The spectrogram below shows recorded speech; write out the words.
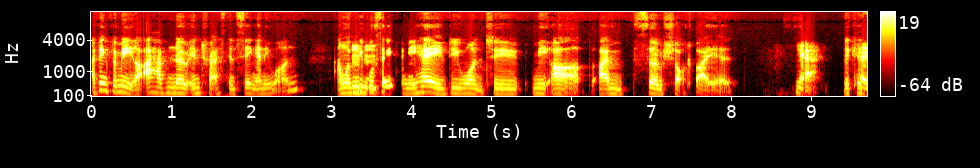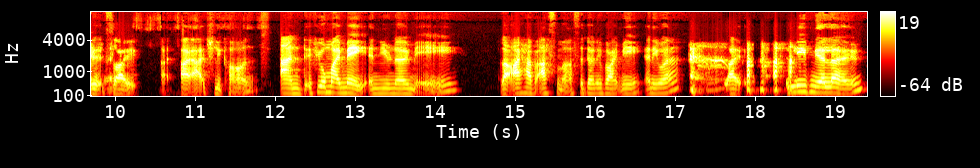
I think for me, like I have no interest in seeing anyone. And when people Mhm. say to me, "Hey, do you want to meet up?" I'm so shocked by it Yeah. because it's like I actually can't. And if you're my mate and you know me, like I have asthma, so don't invite me anywhere. like leave me alone.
